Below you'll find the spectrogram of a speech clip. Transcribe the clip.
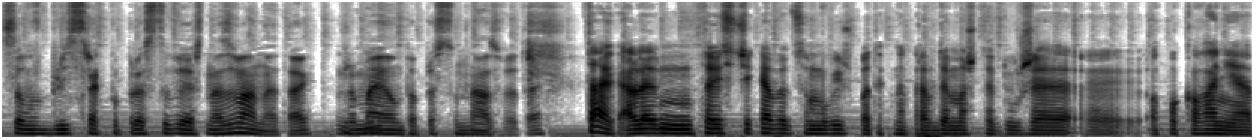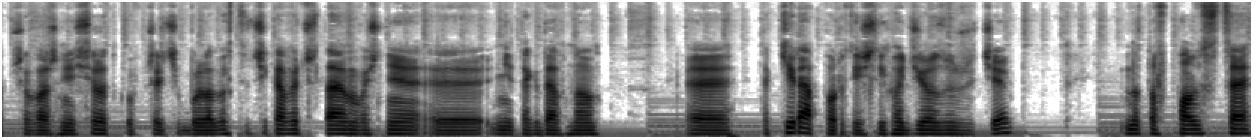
są w blistrach po prostu, wiesz, nazwane, tak? Że Mhm. mają po prostu nazwę, tak? Tak, ale to jest ciekawe, co mówisz, bo tak naprawdę masz te duże y, opakowania przeważnie środków przeciwbólowych. Co ciekawe, czytałem właśnie y, nie tak dawno y, taki raport, jeśli chodzi o zużycie. No to w Polsce,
